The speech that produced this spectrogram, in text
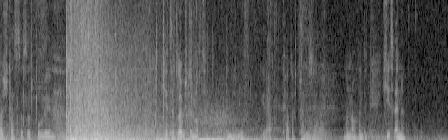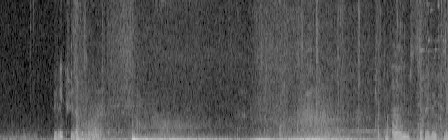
Falsche Taste, ist das Problem. Ich hätte, glaube ich, dann noch in die Luft... Ja, Karte aktualisiert. Hier ist eine... Reliquie. Da oben ist die Reliquie.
